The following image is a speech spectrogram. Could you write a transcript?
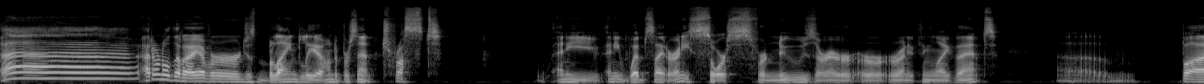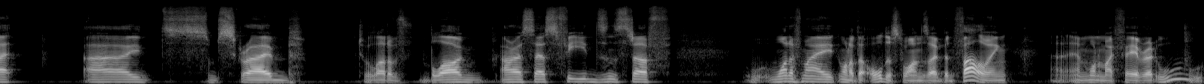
Uh, I don't know that I ever just blindly 100% trust any any website or any source for news or or, or anything like that. Um, but I subscribe to a lot of blog RSS feeds and stuff. One of my one of the oldest ones I've been following, uh, and one of my favorite, ooh,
